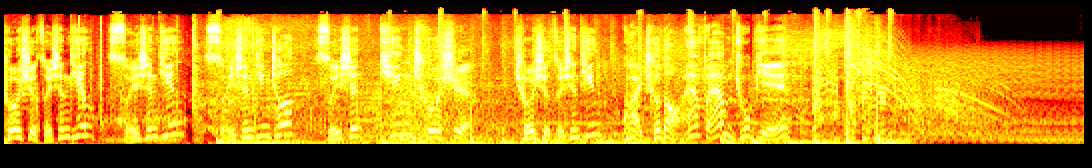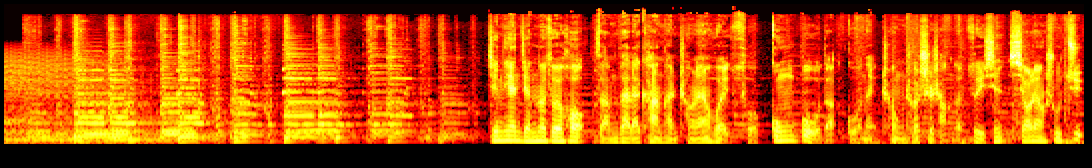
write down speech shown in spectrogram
车市随身听，随身听，随身听车，随身听车市，车市随身听，快车道 FM 出品。今天节目的最后，咱们再来看看乘联会所公布的国内乘用车市场的最新销量数据。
